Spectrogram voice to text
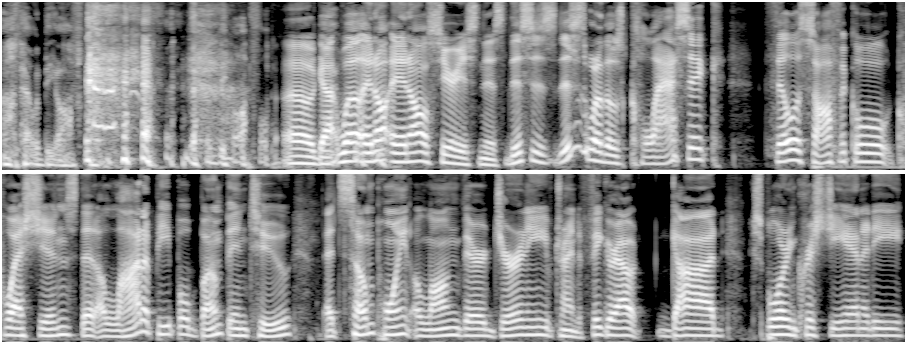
Oh, that would be awful. that would be awful. Oh God. Well, in all in all seriousness, this is this is one of those classic philosophical questions that a lot of people bump into at some point along their journey of trying to figure out God, exploring Christianity.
